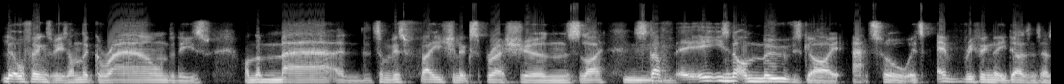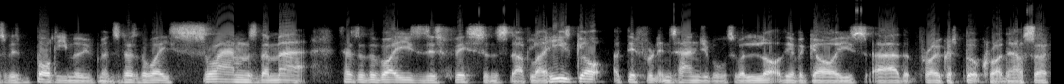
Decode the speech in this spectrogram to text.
little things where he's on the ground and he's on the mat, and some of his facial expressions, like stuff. He's not a moves guy at all. It's everything that he does in terms of his body movements, in terms of the way he slams the mat, in terms of the way he uses his fists and stuff. Like he's got a different intangible to a lot of the other guys uh, that Progress book right now. So.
